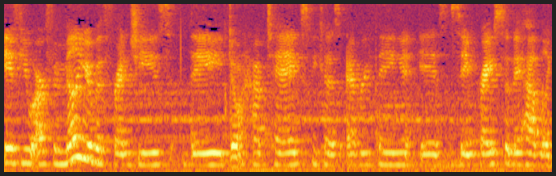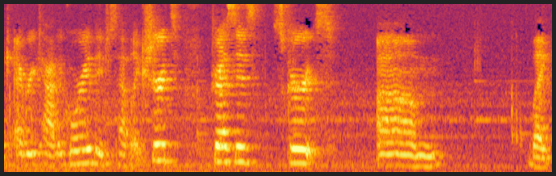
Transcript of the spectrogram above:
if you are familiar with Frenchy's, they don't have tags because everything is the same price. So they have like every category. They just have like shirts, dresses, skirts, um, like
